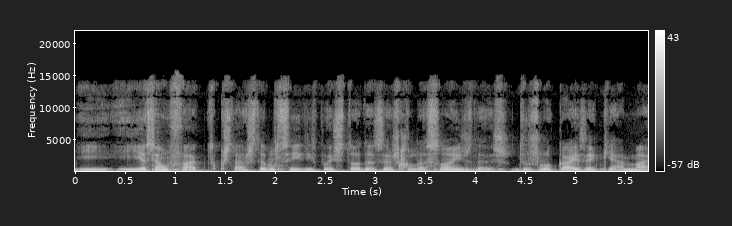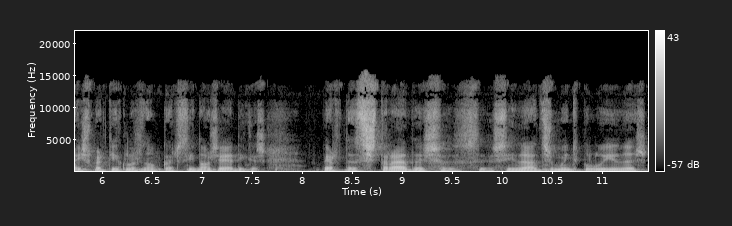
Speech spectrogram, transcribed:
E, e, esse é um facto que está estabelecido, e depois todas as relações das, dos locais em que há mais partículas não carcinogénicas, perto das estradas, as cidades muito poluídas,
